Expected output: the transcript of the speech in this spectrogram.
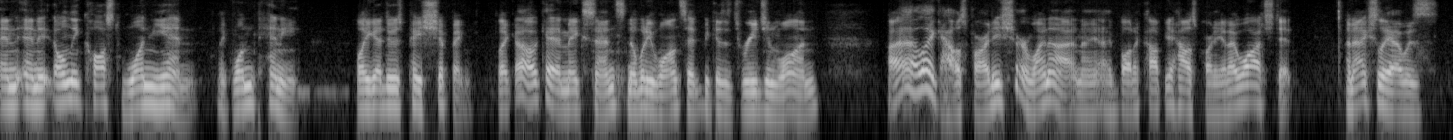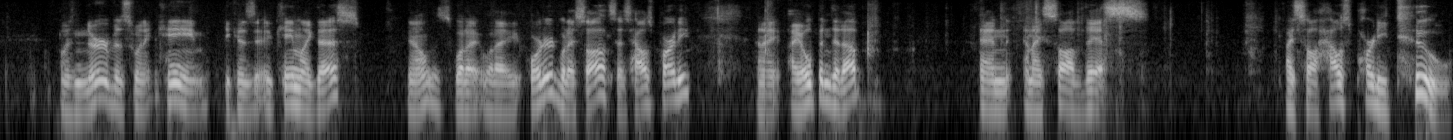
And, and it only cost one yen, like one penny. All you got to do is pay shipping. Like, oh, okay, it makes sense. Nobody wants it because it's Region 1. I, I like House Party, sure, why not? And I, I bought a copy of House Party and I watched it. And actually, I was I was nervous when it came because it came like this. You know, this is what I what I ordered, what I saw. It says House Party, and I, I opened it up, and and I saw this. I saw House Party Two,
